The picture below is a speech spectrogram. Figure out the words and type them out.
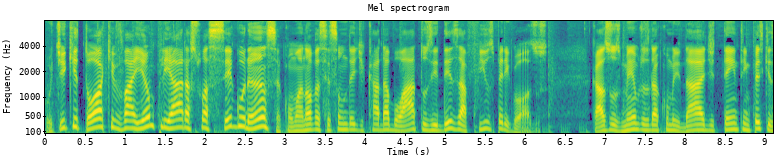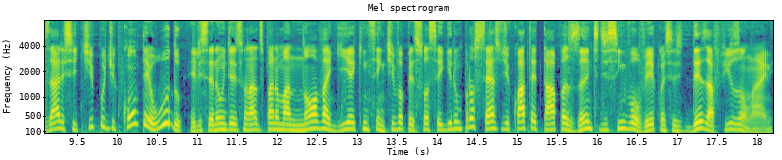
O TikTok vai ampliar a sua segurança com uma nova sessão dedicada a boatos e desafios perigosos. Caso os membros da comunidade tentem pesquisar esse tipo de conteúdo, eles serão direcionados para uma nova guia que incentiva a pessoa a seguir um processo de quatro etapas antes de se envolver com esses desafios online.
